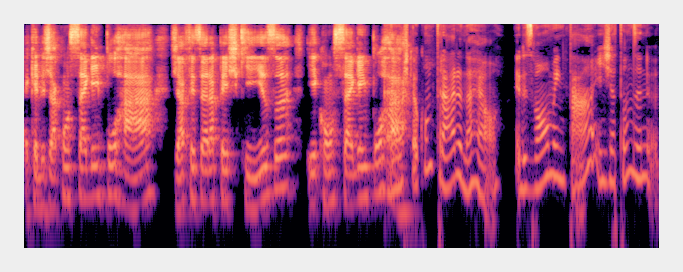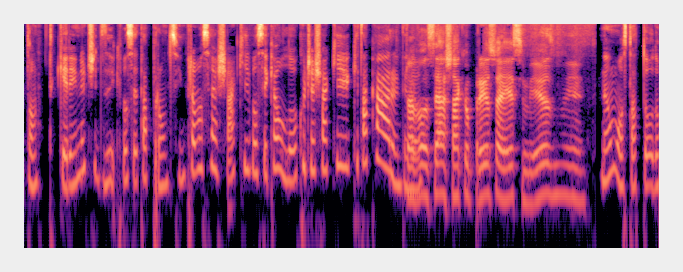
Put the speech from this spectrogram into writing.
É que ele já consegue empurrar, já fizeram a pesquisa e consegue Eu empurrar. acho que é o contrário, na real. Eles vão aumentar e já estão dizendo, estão querendo te dizer que você tá pronto sim pra você achar que você que é o louco de achar que, que tá caro, Pra entendeu? você achar que o preço é esse mesmo. E, Não, moço, tá todo,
